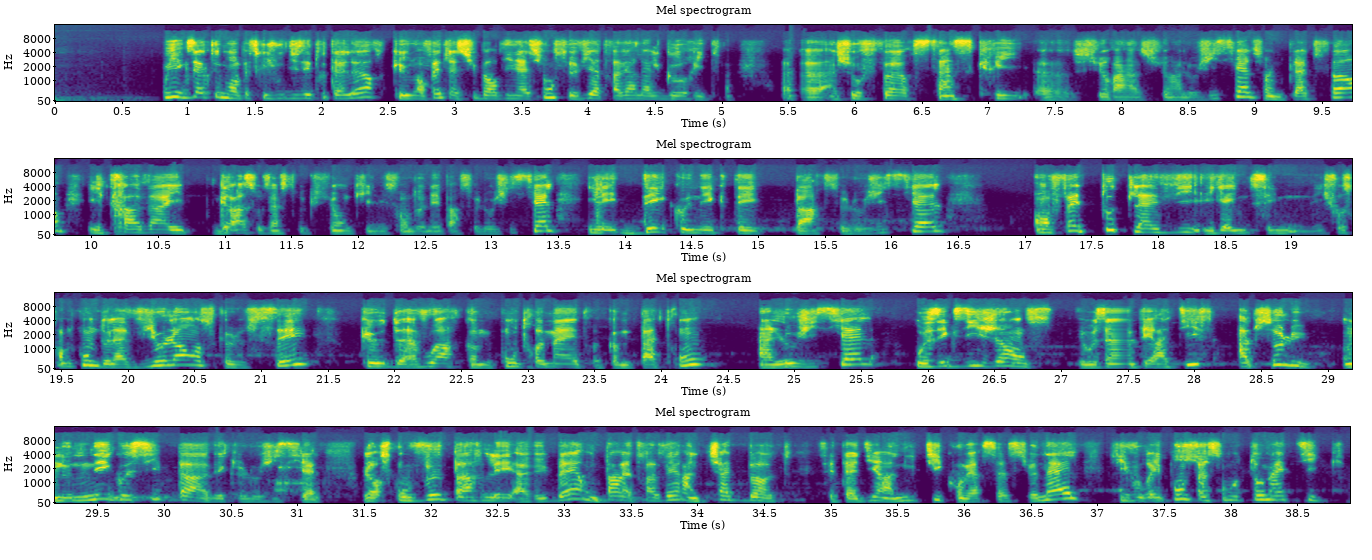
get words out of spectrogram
Oui, exactement, parce que je vous disais tout à l'heure que en fait la subordination se vit à travers l'algorithme. Euh, un chauffeur s'inscrit euh, sur, un, sur un logiciel, sur une plateforme, il travaille grâce aux instructions qui lui sont données par ce logiciel, il est déconnecté par ce logiciel. En fait, toute la vie, il, y a une, il faut se rendre compte de la violence que c'est que d'avoir comme contremaître, comme patron, un logiciel aux exigences et aux impératifs absolus. On ne négocie pas avec le logiciel. Lorsqu'on veut parler à Uber, on parle à travers un chatbot, c'est-à-dire un outil conversationnel qui vous répond de façon automatique.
